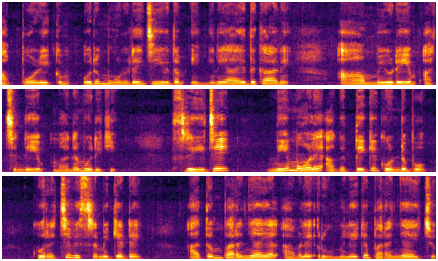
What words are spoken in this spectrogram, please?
അപ്പോഴേക്കും ഒരു മോളുടെ ജീവിതം ഇങ്ങനെയായത് കാണെ ആ അമ്മയുടെയും അച്ഛന്റെയും മനമൊരുക്കി. ശ്രീജെ നീ മോളെ അകത്തേക്ക് കൊണ്ടുപോ. കുറച്ച് വിശ്രമിക്കട്ടെ. അതും പറഞ്ഞയാൽ അവളെ റൂമിലേക്ക് പറഞ്ഞയച്ചു.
